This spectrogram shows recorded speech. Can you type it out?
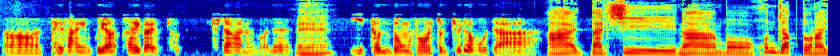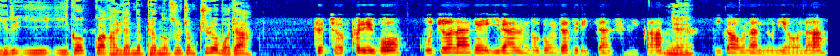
어, 대상이고요. 저희가 조, 주장하는 거는 네. 이 변동성을 좀 줄여보자. 아 날씨나 뭐 혼잡도나 이, 이 이것과 관련된 변동성을 좀 줄여보자. 그렇죠. 그리고 꾸준하게 일하는 노동자들 있지 않습니까? 네. 비가 오나 눈이 오나.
